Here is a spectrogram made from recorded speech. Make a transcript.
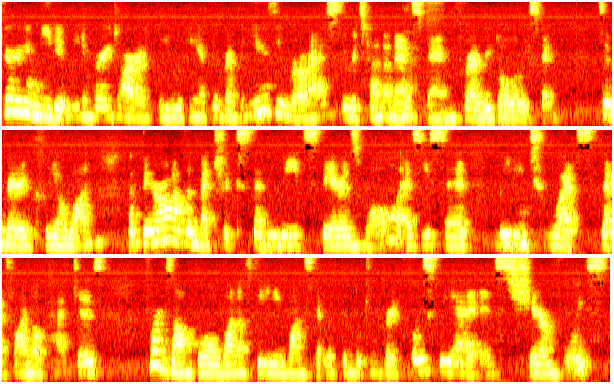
very immediately and very directly looking at the revenue, the ROAS, the return on ad yes. spend for every dollar we spend. It's a very clear one. But there are other metrics that leads there as well, as you said, leading towards that final purchase. For example, one of the ones that we've been looking very closely at is share of voice.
